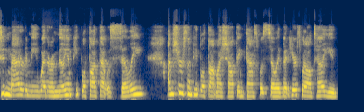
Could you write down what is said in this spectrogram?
didn't matter to me whether a million people thought that was silly. I'm sure some people thought my shopping fast was silly, but here's what I'll tell you.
